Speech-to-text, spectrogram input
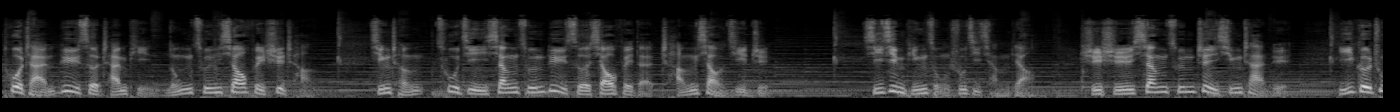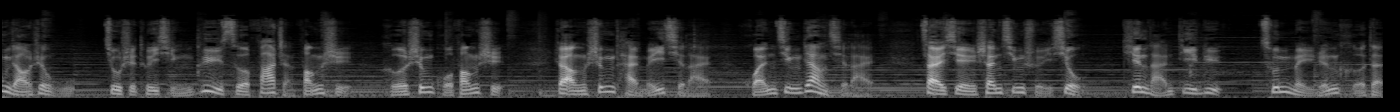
拓展绿色产品农村消费市场，形成促进乡村绿色消费的长效机制。习近平总书记强调，实施乡村振兴战略，一个重要任务就是推行绿色发展方式和生活方式，让生态美起来，环境亮起来，再现山清水秀、天蓝地绿、村美人和的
